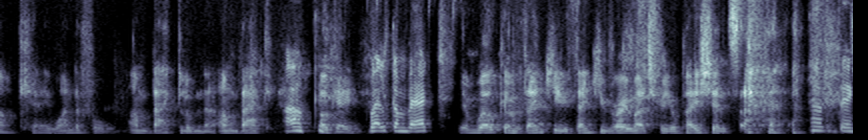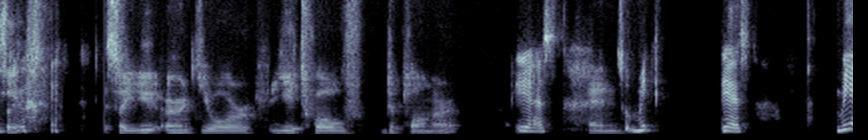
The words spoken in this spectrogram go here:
Okay, wonderful. I'm back, Lubna. I'm back. Okay. Okay, Welcome back. welcome. Thank you. Thank you very much for your patience. Oh, thank So- you. so you earned your year 12 diploma Yes. and So me, yes, me,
